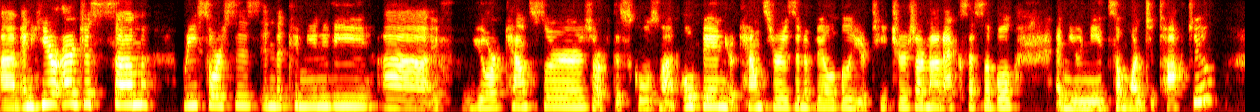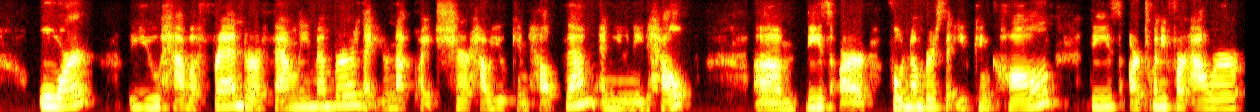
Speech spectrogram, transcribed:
Um, and here are just some resources in the community. Uh, if your counselors or if the school's not open, your counselor isn't available, your teachers are not accessible, and you need someone to talk to, or you have a friend or a family member that you're not quite sure how you can help them and you need help, um, these are phone numbers that you can call. These are 24 hour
